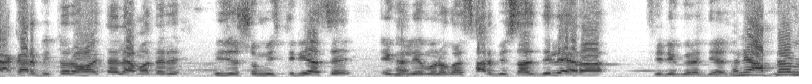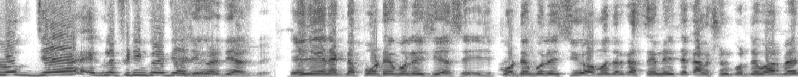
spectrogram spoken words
ঢাকার ভিতরে হয় তাহলে আমাদের নিজস্ব মিস্ত্রি আছে এগুলি মনে করে সার্ভিস চার্জ দিলে এরা ফিটিং করে দিয়ে মানে আপনার লোক যে এগুলো ফিটিং করে দিয়ে করে দিয়ে আসবে। এই যে একটা পোর্টেবল এসি আছে। এই যে পোর্টেবল এসিও আমাদের কাছে নিতে কালেকশন করতে পারবেন।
